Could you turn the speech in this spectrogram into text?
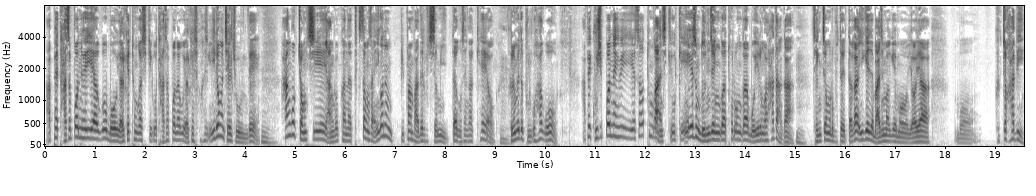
앞에 다섯 번 회의하고 뭐 10개 통과시키고 다섯 번 하고 10개 통과시키고 이러면 제일 좋은데 한국 정치의 양극화나 특성상 이거는 비판받을 지점이 있다고 생각해요. 그럼에도 불구하고 앞에 90번의 회의에서 통과 안 시키고 계속 논쟁과 토론과 뭐 이런 걸 하다가 쟁점으로 붙어 있다가 이게 이제 마지막에 뭐 여야 뭐 극적 합의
